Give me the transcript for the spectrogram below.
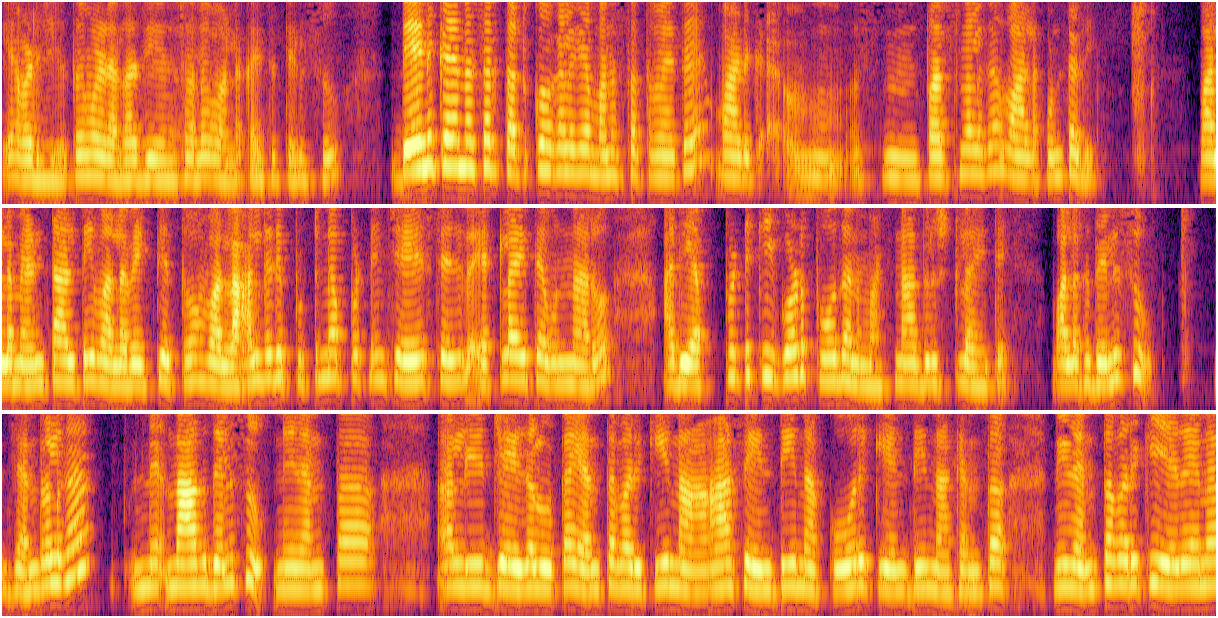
ఎవడి జీవితం వాడు ఎలా జీవించాలో వాళ్ళకైతే తెలుసు. దేనికైనా సరే తట్టుకోగలిగే మనస్తత్వం అయితే వాడికి పర్సనల్గా వాళ్ళకు ఉంటుంది వాళ్ళ మెంటాలిటీ వాళ్ళ వ్యక్తిత్వం వాళ్ళు ఆల్రెడీ పుట్టినప్పటి నుంచి ఏ స్టేజ్లో ఎట్లా అయితే ఉన్నారో అది ఎప్పటికీ కూడా పోదనమాట నా దృష్టిలో అయితే. వాళ్ళకి తెలుసు. జనరల్గా నాకు తెలుసు. నేను ఎంత లీడ్ చేయగలుగుతా ఎంతవరకు నా ఆశ ఏంటి నా కోరిక ఏంటి నాకెంత నేను ఎంతవరకు ఏదైనా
